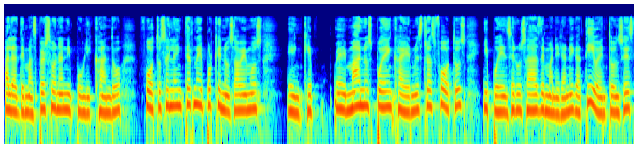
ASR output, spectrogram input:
a las demás personas ni publicando fotos en la internet porque no sabemos en qué manos pueden caer nuestras fotos y pueden ser usadas de manera negativa. Entonces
